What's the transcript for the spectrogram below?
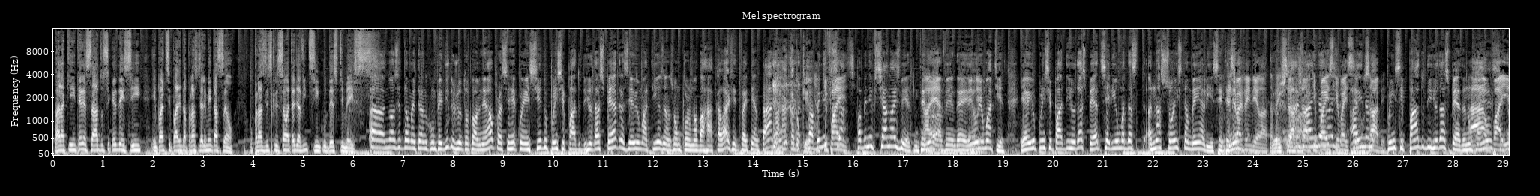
para que interessados se credenciem em participarem da praça de alimentação. O prazo de inscrição é até dia 25 deste mês. Ah, nós estamos entrando com um pedido junto ao Tonel para ser reconhecido o Principado de Rio das Pedras. Eu e o Matias, nós vamos pôr uma barraca lá, a gente vai tentar, né? Barraca do quê? Que beneficiar, beneficiar nós mesmos, entendeu? Ah, é? A venda é eu Entendi. e o Matias. E aí o Principado de Rio das Pedras seria uma das nações também ali, você que você entendeu? vai vender lá? Tá Eu pensando? já? Que país que vai ser, não sabe? Principado de Rio das Pedras, não Ah, conhece? o país é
